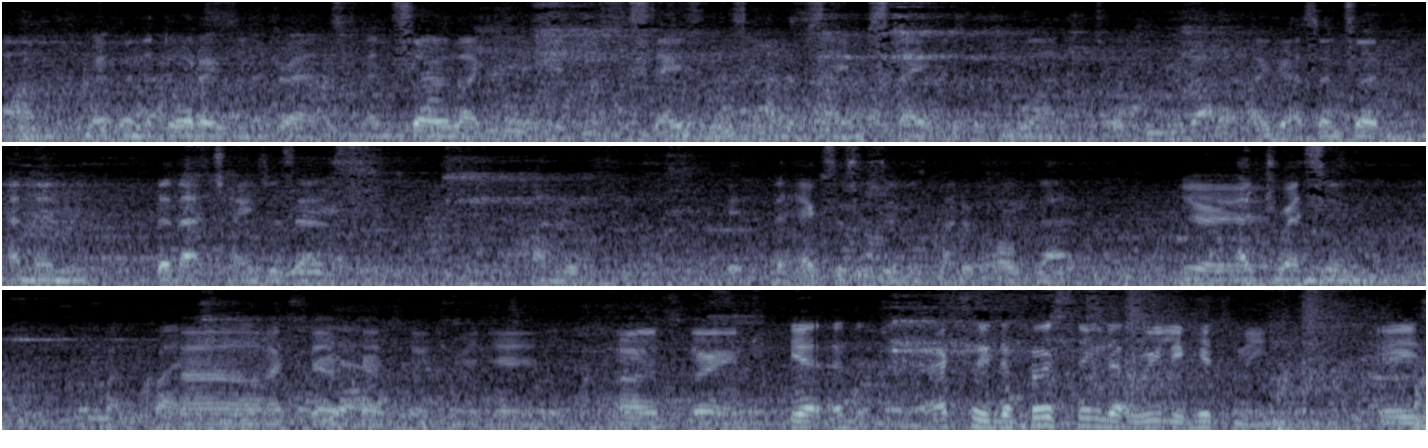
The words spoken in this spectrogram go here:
um, when, when the daughter isn't addressed, and so like it, it stays in this kind of same state that people aren't talking about it, I guess, and so and then that that changes as kind of it, the exorcism is kind of of that Yeah, yeah. addressing quite, quite Oh, I see. Okay, yeah. I see what you mean. Yeah, yeah. Oh, it's very interesting. Yeah, and actually, the first thing that really hit me is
